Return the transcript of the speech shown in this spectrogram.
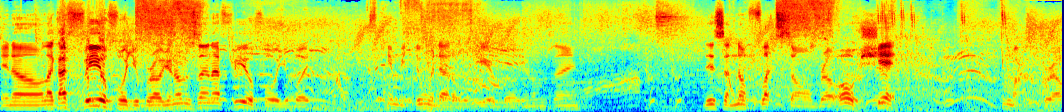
you know, like I feel for you, bro. You know what I'm saying? I feel for you, but you can't be doing that over here, bro. You know what I'm saying? This is a no flex zone, bro. Oh shit. Come on, bro.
